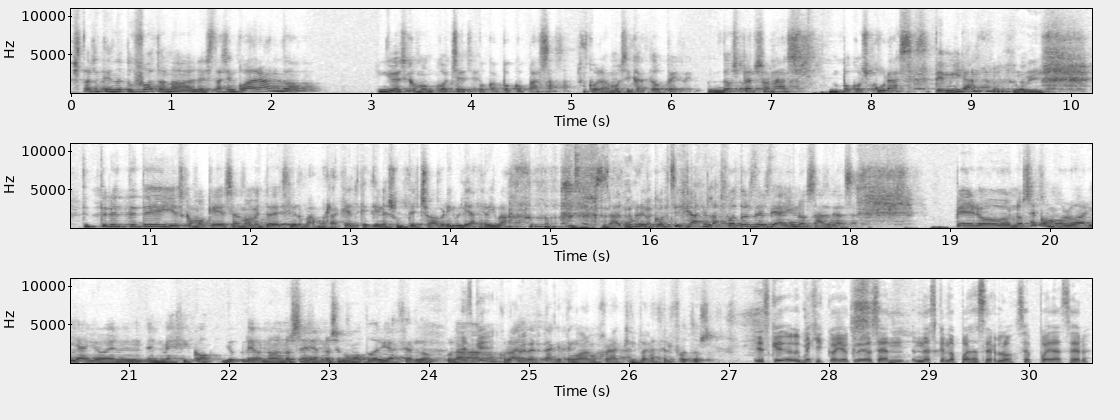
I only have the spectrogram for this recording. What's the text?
estás haciendo tu foto, ¿no? Le estás encuadrando y ves como un coche poco a poco pasa con la música a tope. Dos personas un poco oscuras te miran. y es como que es el momento de decir, vamos Raquel, que tienes un techo abrible arriba, sal por el coche y haz las fotos desde ahí, no salgas. Pero no sé cómo lo haría yo en, México, yo creo. No, no, sé, no sé cómo podría hacerlo con la, con la libertad que tengo a lo mejor aquí para hacer fotos. Es que México, yo creo, o sea, no es que no puedas hacerlo, se puede hacer,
